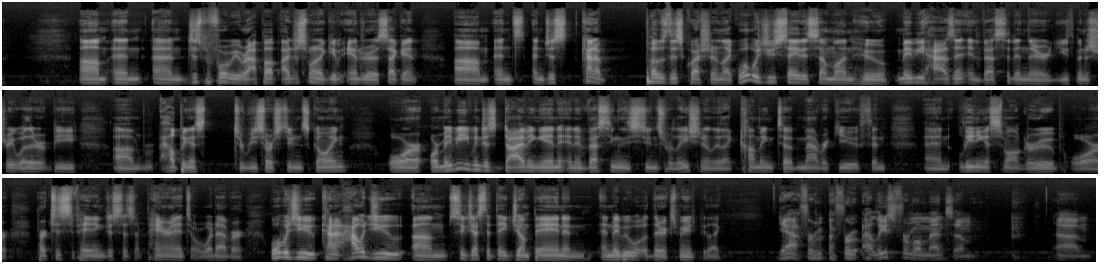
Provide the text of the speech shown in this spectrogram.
Um, and and just before we wrap up, I just want to give Andrew a second um, and and just kind of pose this question: like, what would you say to someone who maybe hasn't invested in their youth ministry, whether it be um, helping us to resource students going, or or maybe even just diving in and investing in these students relationally, like coming to Maverick Youth and and leading a small group or participating just as a parent or whatever. What would you kind of how would you um, suggest that they jump in and and maybe what would their experience be like? Yeah, for, for at least for momentum, um,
